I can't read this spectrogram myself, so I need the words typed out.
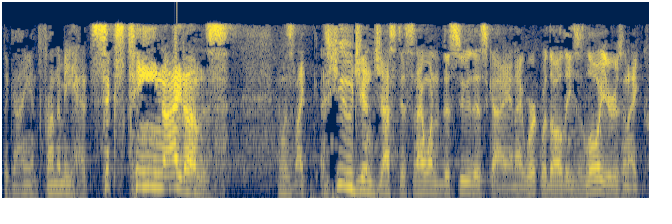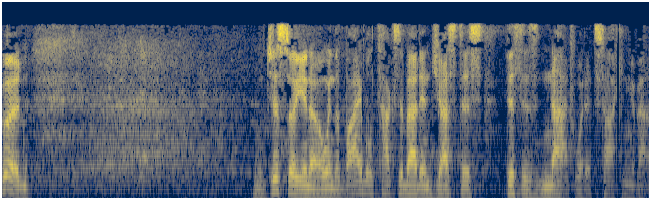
The guy in front of me had 16 items. It was like a huge injustice, and I wanted to sue this guy, and I work with all these lawyers, and I could. Well, just so you know, when the Bible talks about injustice, this is not what it's talking about.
